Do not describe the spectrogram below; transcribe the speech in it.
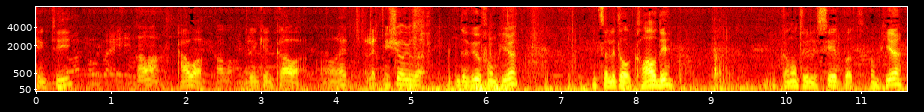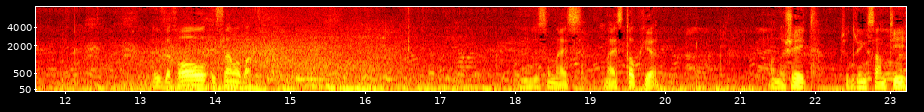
Drinking tea? Kawa. Kawa. Kawa. Drinking kawa. All right. Let me show you the, the view from here. It's a little cloudy. You cannot really see it, but from here is the whole Islamabad. And just a nice, nice stop here on the shade to drink some tea,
